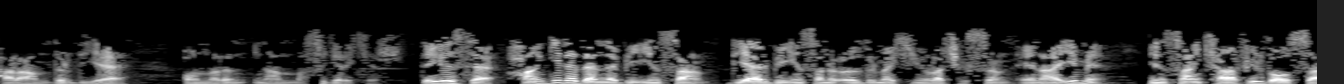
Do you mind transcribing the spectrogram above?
haramdır diye onların inanması gerekir. Değilse hangi nedenle bir insan diğer bir insanı öldürmek için yola çıksın? Enayi mi? İnsan kafir de olsa,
